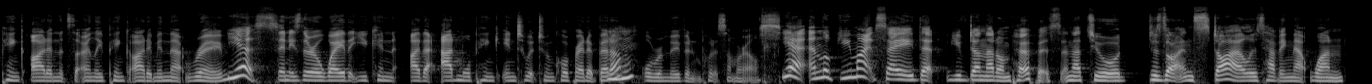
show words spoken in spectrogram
pink item that's the only pink item in that room, Yes. then is there a way that you can either add more pink into it to incorporate it better mm-hmm. or remove it and put it somewhere else? Yeah, and look, you might say that you've done that on purpose and that's your design style is having that one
